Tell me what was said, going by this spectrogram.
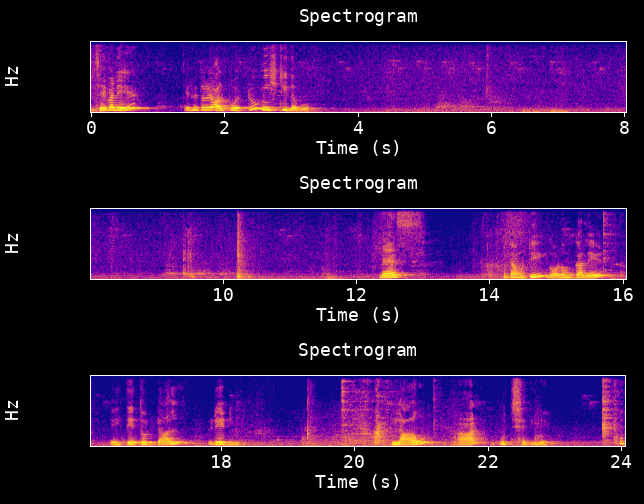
আচ্ছা এবারে এর ভিতরে অল্প একটু মিষ্টি দেবো। ব্যাস, মোটামুটি গরমকালে এই তেঁতোর ডাল রেডি লাউ আর উচ্ছে দিয়ে। খুব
